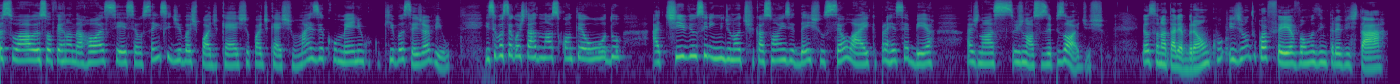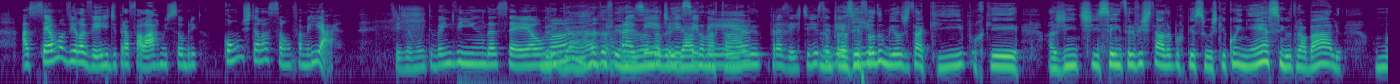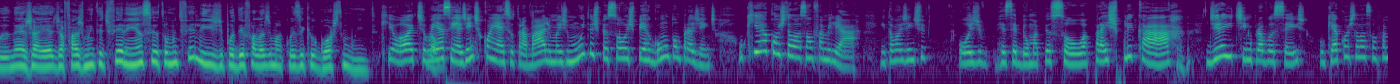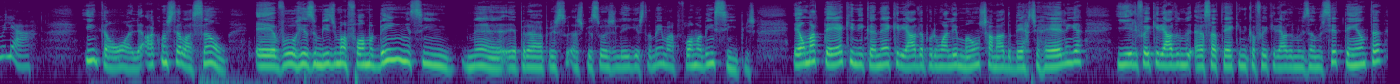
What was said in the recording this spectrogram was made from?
pessoal, eu sou Fernanda Rossi e esse é o Sense Divas Podcast, o podcast mais ecumênico que você já viu. E se você gostar do nosso conteúdo, ative o sininho de notificações e deixe o seu like para receber os nossos episódios. Eu sou Natália Branco e junto com a Fê vamos entrevistar a Selma Vila Verde para falarmos sobre constelação familiar. Seja muito bem-vinda, Selma. Obrigada, É um Fernanda. prazer te Obrigada, receber. Natália. Prazer te É receber um prazer aqui. todo meu de estar aqui, porque a gente ser entrevistada por pessoas que conhecem o trabalho, uma, né, já, é, já faz muita diferença. Eu estou muito feliz de poder falar de uma coisa que eu gosto muito. Que ótimo. Bom. E assim, a gente conhece o trabalho, mas muitas pessoas perguntam pra gente o que é constelação familiar. Então a gente hoje recebeu uma pessoa para explicar direitinho pra vocês o que é constelação familiar. Então, olha, a constelação, é, vou resumir de uma forma bem assim, né, é para as pessoas leigas também, uma forma bem simples. É uma técnica, né, criada por um alemão chamado Bert Hellinger, e ele foi criado, essa técnica foi criada nos anos 70,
